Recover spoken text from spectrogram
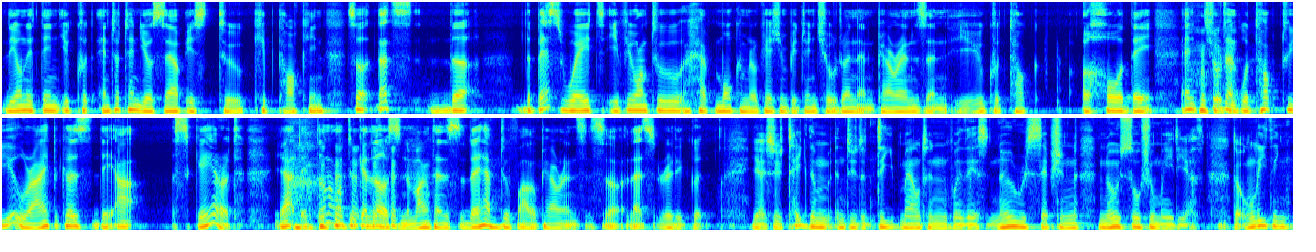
the only thing you could entertain yourself is to keep talking. So that's the the best way t- if you want to have more communication between children and parents and you could talk a whole day. And children would talk to you right? Because they are scared yeah they don't want to get lost in the mountains so they have to follow parents so that's really good Yeah, so you take them into the deep mountain where there's no reception, no social media. The only thing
